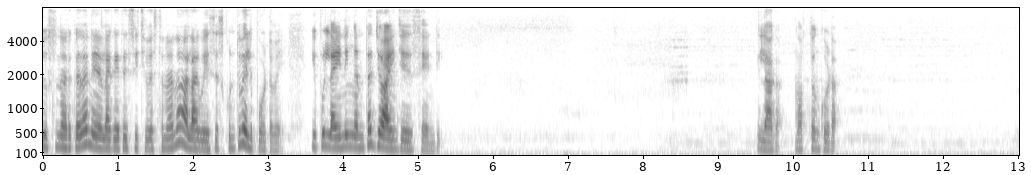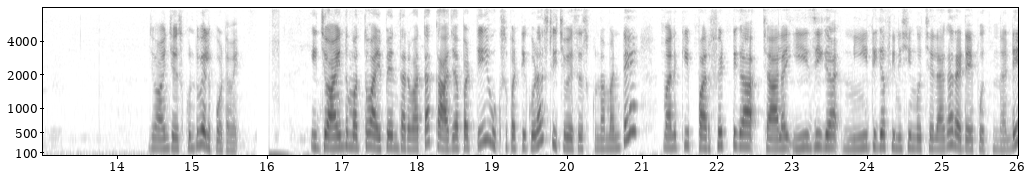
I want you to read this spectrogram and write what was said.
చూస్తున్నారు కదా నేను ఎలాగైతే స్టిచ్ వేస్తున్నానో అలా వేసేసుకుంటూ వెళ్ళిపోవటమే. ఇప్పుడు లైనింగ్ అంతా జాయిన్ చేసేయండి. ఇలాగా మొత్తం కూడా. జాయిన్ చేసుకుంటూ వెళ్ళిపోవటమే. ఈ జాయింట్ మొత్తం అయిపోయిన తర్వాత కాజా పట్టి ఉక్సు పట్టి కూడా స్టిచ్ వేసేసుకున్నామంటే మనకి పర్ఫెక్ట్గా చాలా ఈజీగా నీట్గా ఫినిషింగ్ వచ్చేలాగా రెడీ అయిపోతుందండి.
